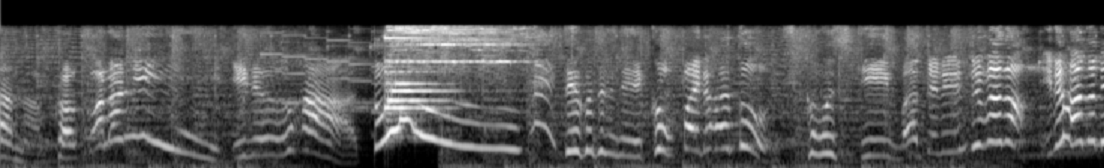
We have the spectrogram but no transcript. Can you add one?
たな心にいるハート。ということでねコンパイルハート非公式バーチャル YouTuber のいるハート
